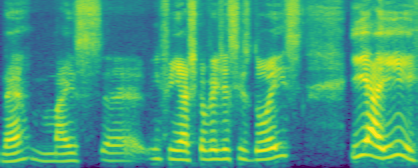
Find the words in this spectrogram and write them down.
Né? Mas, é, enfim, acho que eu vejo esses dois. E aí,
